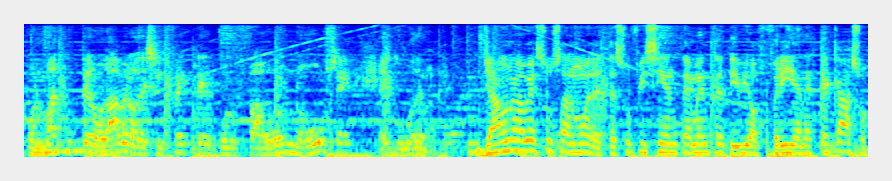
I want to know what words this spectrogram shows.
Por más que usted lo lave, lo desinfecte, por favor no use el cubo de madera. Ya una vez su salmuera esté suficientemente tibia o fría en este caso,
